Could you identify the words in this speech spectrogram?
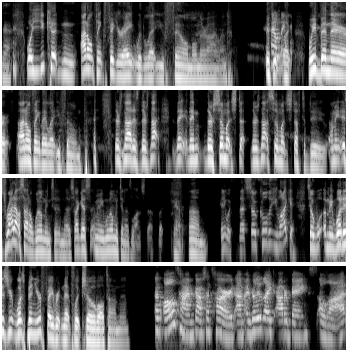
Yeah. me. Well, you couldn't, I don't think Figure Eight would let you film on their island. If I you don't think like, we've been there. I don't think they let you film. there's not as there's not they they there's so much stuff. There's not so much stuff to do. I mean, it's right outside of Wilmington though, so I guess I mean Wilmington has a lot of stuff. But Yeah. Um. Anyway, that's so cool that you like it. So I mean, what is your what's been your favorite Netflix show of all time then? Of all time, gosh, that's hard. Um, I really like Outer Banks a lot.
